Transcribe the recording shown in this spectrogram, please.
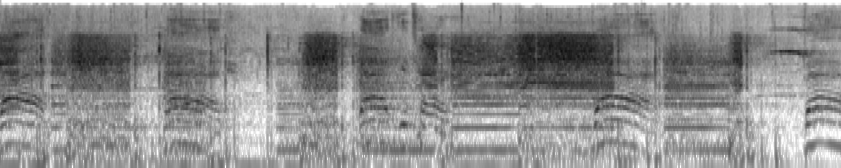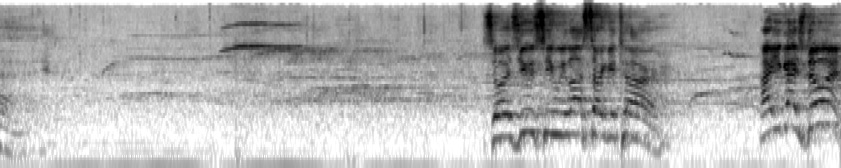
Bad, bad, bad guitar. Bad, bad. So as you see, we lost our guitar. How you guys doing?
